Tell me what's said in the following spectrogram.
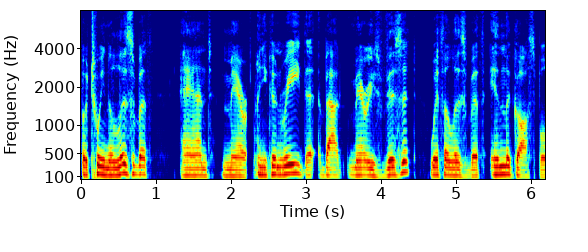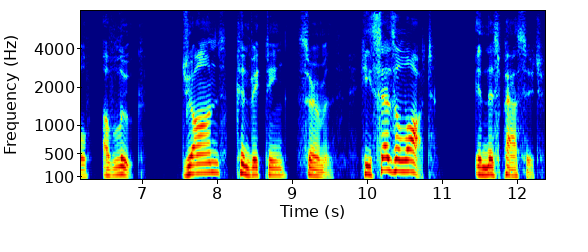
between Elizabeth and Mary. And you can read about Mary's visit with Elizabeth in the Gospel of Luke. John's convicting sermon. He says a lot in this passage.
